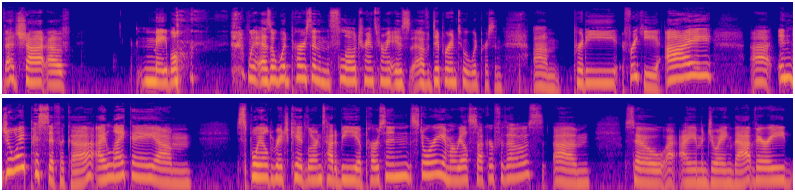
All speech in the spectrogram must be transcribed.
That shot of Mabel as a wood person and the slow transformation is of Dipper into a wood person. Um, pretty freaky. I uh, enjoy Pacifica. I like a um, spoiled rich kid learns how to be a person story. I'm a real sucker for those. Um, so I, I, am enjoying that. Very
